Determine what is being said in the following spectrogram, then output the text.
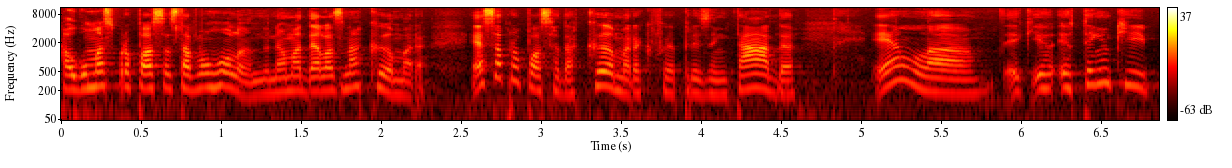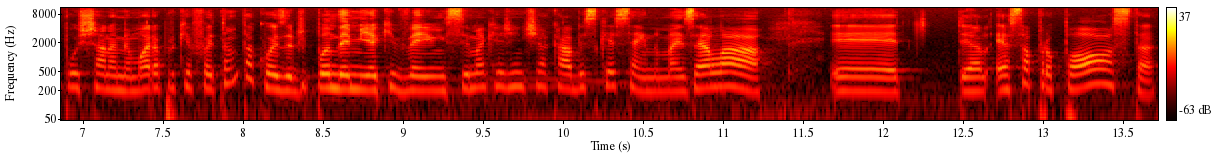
Algumas propostas estavam rolando, né? Uma delas na Câmara. Essa proposta da Câmara que foi apresentada, ela. é Eu, eu tenho que puxar na memória porque foi tanta coisa de pandemia que veio em cima que a gente acaba esquecendo. Mas ela. é, essa proposta,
